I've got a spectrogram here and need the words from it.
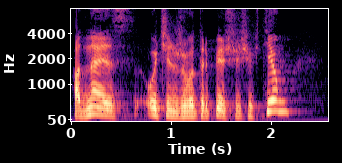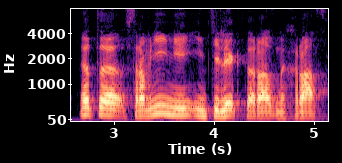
одна из очень животрепещущих тем – это сравнение интеллекта разных рас.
